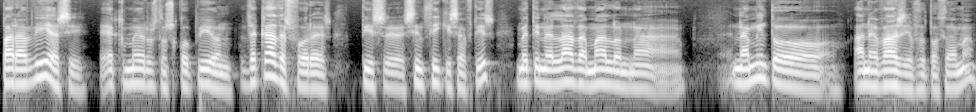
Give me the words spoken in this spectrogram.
παραβίαση εκ μέρους των Σκοπίων δεκάδες φορές της ε, συνθήκης αυτής, με την Ελλάδα μάλλον να, να μην το ανεβάζει αυτό το θέμα.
